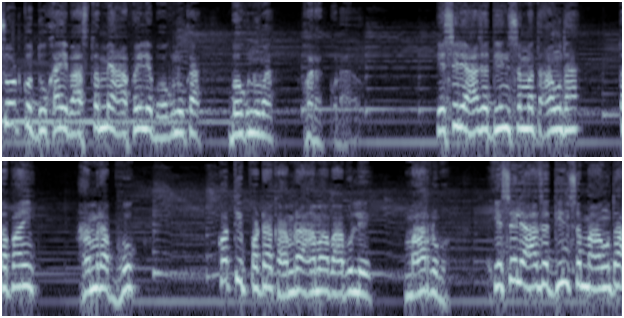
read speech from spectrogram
चोटको दुखाइ वास्तवमै आफैले भोग्नुका भोग्नुमा फरक कुरा हो। यसैले आज दिनसम्म आउँदा तपाईँ हाम्रा भोक कति पटक हाम्रा आमा बाबुले मार्नुभयो। यसैले आज दिनसम्म आउँदा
